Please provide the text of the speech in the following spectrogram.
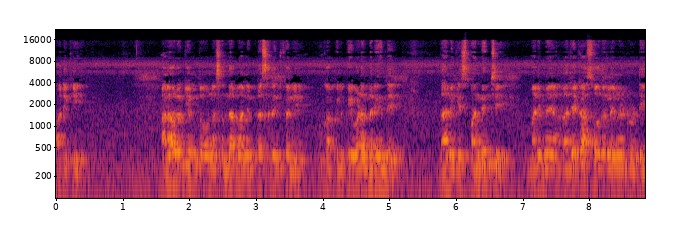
వారికి అనారోగ్యంతో ఉన్న సందర్భాన్ని పురస్కరించుకొని ఒక పిలుపు ఇవ్వడం జరిగింది. దానికి స్పందించి మరి మే రజక సోదరులైనటువంటి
